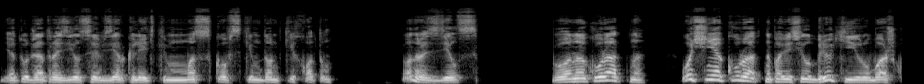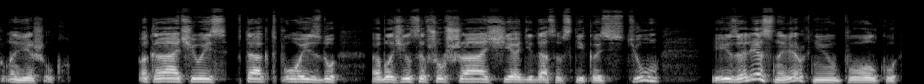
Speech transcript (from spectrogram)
Я тут же отразился в зеркале этим московским Дон Кихотом. Он разделся. Он аккуратно, очень аккуратно повесил брюки и рубашку на вешалку. Покачиваясь в такт поезду, облачился в шуршащий адидасовский костюм и залез на верхнюю полку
